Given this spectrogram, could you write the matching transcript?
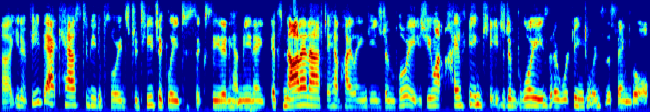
Uh, you know feedback has to be deployed strategically to succeed and have meaning it's not enough to have highly engaged employees. You want highly engaged employees that are working towards the same goal.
